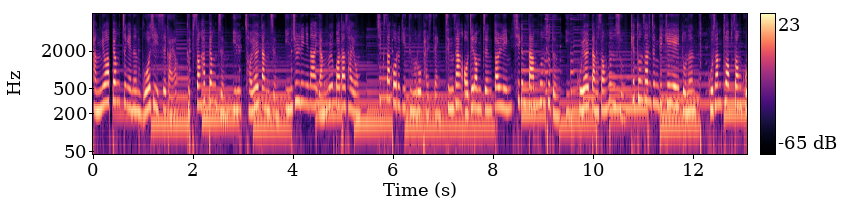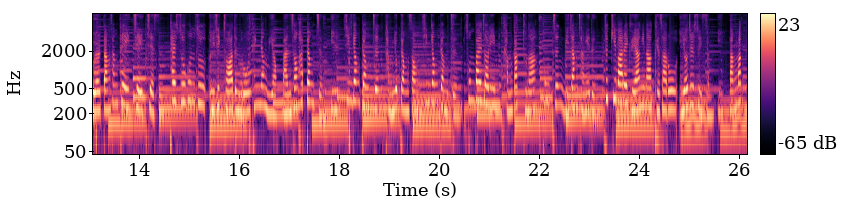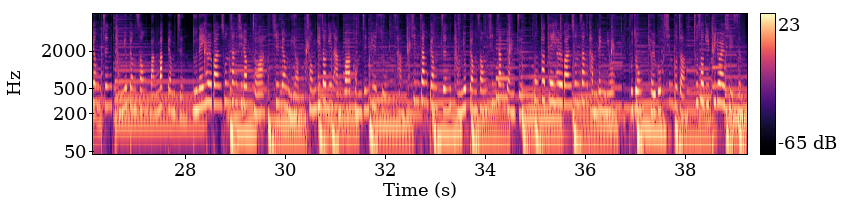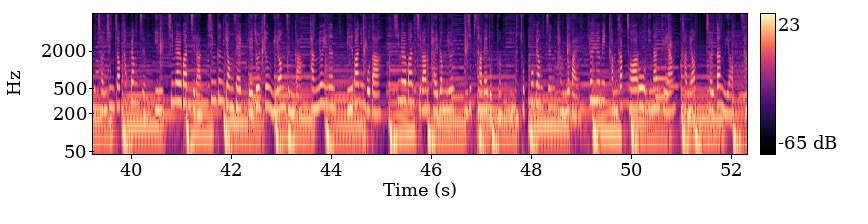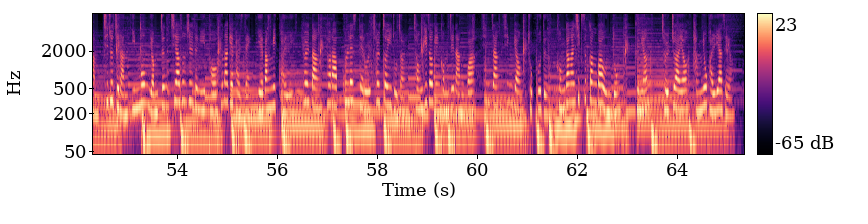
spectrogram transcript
당뇨합병증에는 무엇이 있을까요? 급성합병증 1. 저혈당증 인슐린이나 약물 과다 사용 식사 거르기 등으로 발생 증상 어지럼증 떨림 식은땀 혼수 등 2. 고혈당성 혼수 케톤산 증 DKA 또는 고삼투합성 고혈당 상태 HHS 탈수 혼수 의식 저하 등으로 생명 위협 만성 합병증 1. 신경병증 당뇨병성 신경병증 손발 저림 감각 둔화 통증 위장 장애 등 특히 발의 궤양이나 괴사로 이어질 수 있음 2. 망막병증 당뇨병성 망막병증 눈의 혈관 손상 시력 저하 실명 위험 정기적인 안과 검진 필수 3. 신장병증 당뇨병성 신장병증 콩팥의 혈관 손상 단백뇨 부종 결국 신부전 투석이 필요할 수 있음 전신적 합병증 1. 심혈관 질환 심근경색 뇌졸중 위험 증가 당뇨인은 일반 인보다 심혈관 질환 발병률 24배 높음 2. 족부병증 당뇨발 혈류 및 감각 저하로 인한 궤양 감염 절단 위험 3. 치주질환 잇몸 염증 치아 손실 등이 더 흔하게 발생 예방 및 관리 혈당 혈압 콜레스테롤 철저히 조절 정기적인 검진 안과 신장 신경 족부 등 건강한 식습관과 운동 금연 절주하여 당뇨 관리하세요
